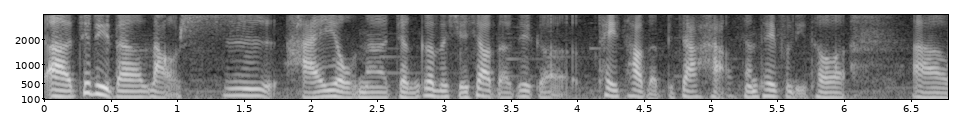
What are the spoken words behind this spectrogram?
啊这里的老师还有呢整个的学校的这个配套的比较好，像 TAFE 里头。啊，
